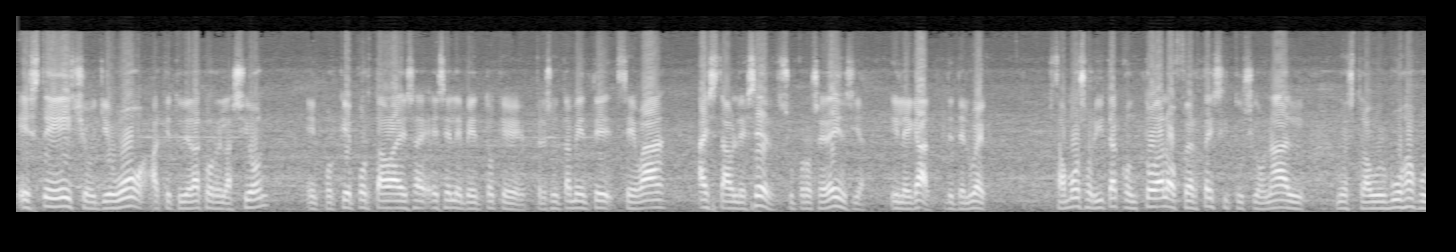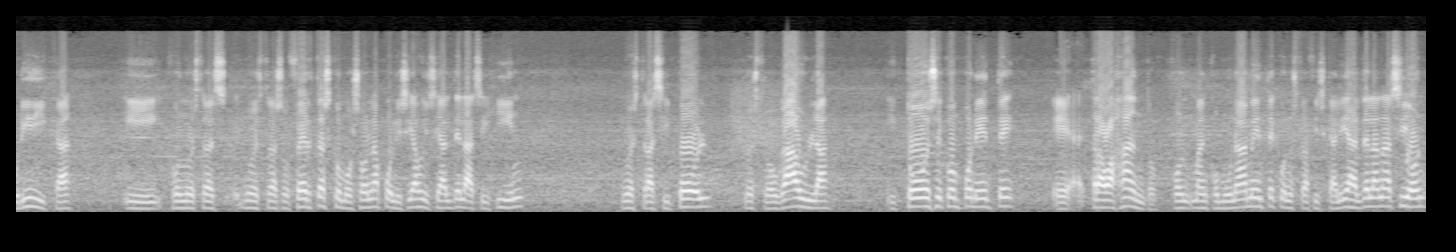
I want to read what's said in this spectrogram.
este hecho llevó a que tuviera correlación en por qué portaba ese elemento que presuntamente se va a establecer su procedencia ilegal, desde luego. Estamos ahorita con toda la oferta institucional, nuestra burbuja jurídica y con nuestras, nuestras ofertas como son la Policía Judicial de la SIGIN, nuestra CIPOL, nuestro GAULA y todo ese componente eh, trabajando mancomunadamente con nuestra Fiscalía de la Nación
